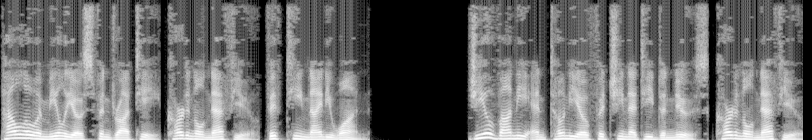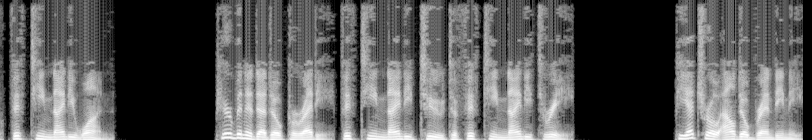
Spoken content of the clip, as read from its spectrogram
Paolo Emilio Sfondrati Cardinal nephew 1591 Giovanni Antonio Facchinetti de Neuse Cardinal nephew 1591 Pierbenedetto Peretti 1592 to 1593 Pietro Aldobrandini,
